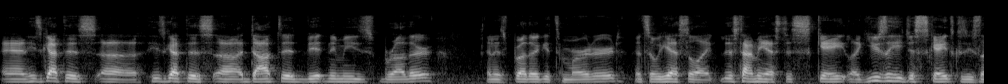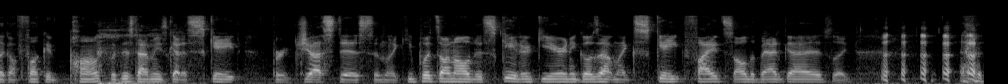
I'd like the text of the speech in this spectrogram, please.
and he's got this uh, he's got this uh, adopted vietnamese brother and his brother gets murdered. And so he has to like this time he has to skate. Like usually he just skates because he's like a fucking punk but this time he's got to skate for justice and like he puts on all of his skater gear and he goes out and like skate fights all the bad guys like and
